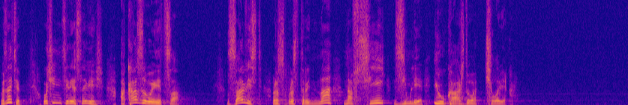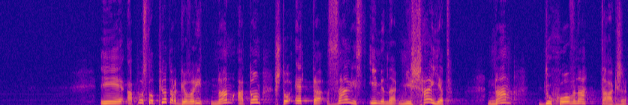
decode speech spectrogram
Вы знаете, очень интересная вещь. Оказывается, зависть распространена на всей земле и у каждого человека. И апостол Петр говорит нам о том, что эта зависть именно мешает нам духовно также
